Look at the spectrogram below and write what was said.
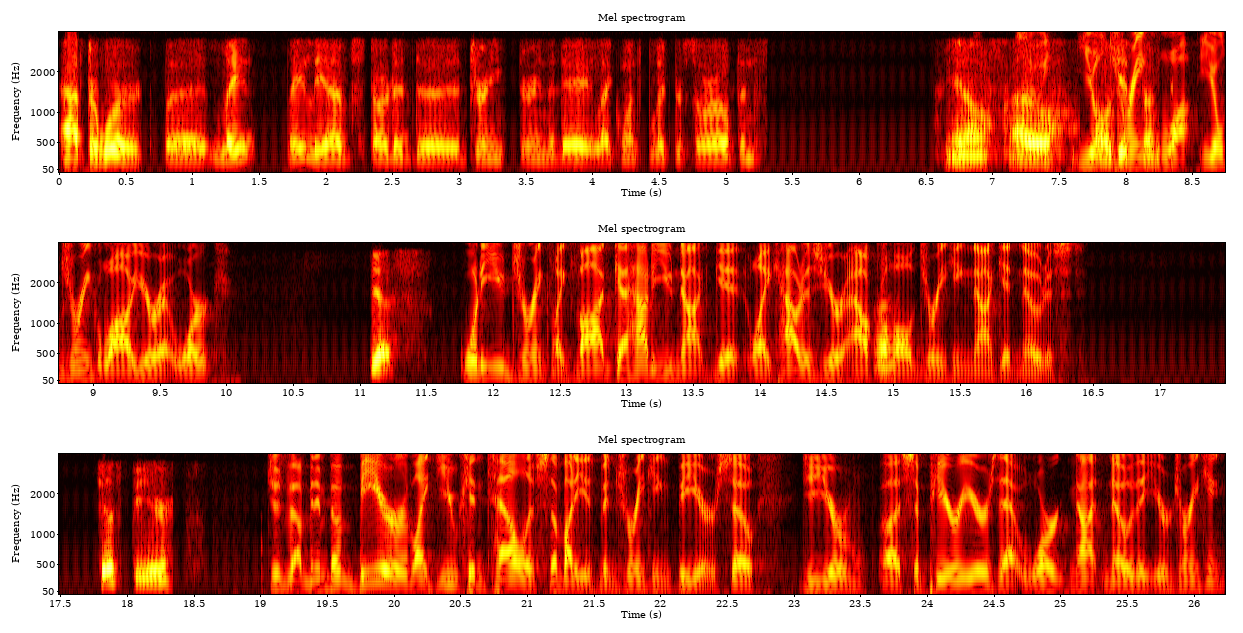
after work, but late lately I've started to drink during the day. Like once the liquor store opens, you know, So I'll, you'll I'll drink while you'll drink while you're at work? Yes. What do you drink? Like vodka? How do you not get like how does your alcohol drinking not get noticed? Just beer. Just I mean, but beer, like you can tell if somebody has been drinking beer. So, do your uh, superiors at work not know that you're drinking?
